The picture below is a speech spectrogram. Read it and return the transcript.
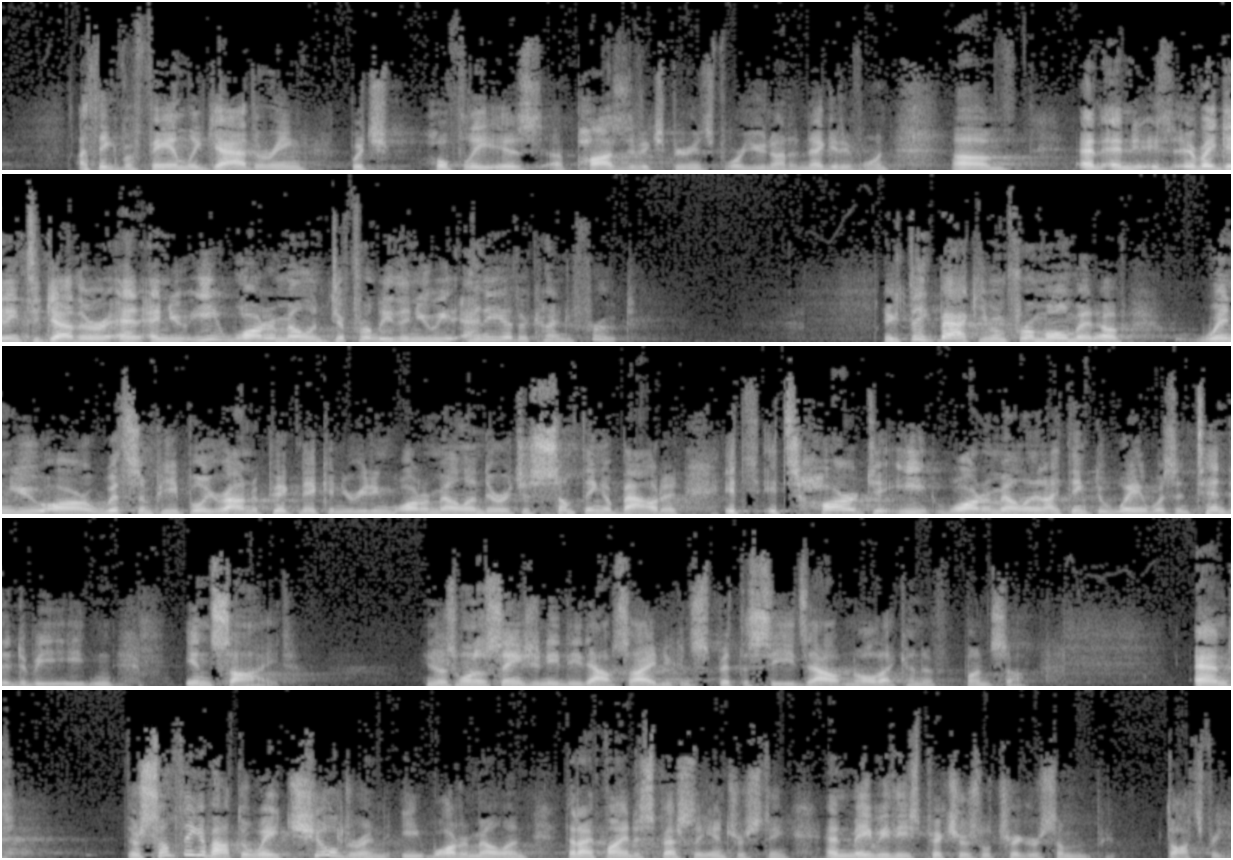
I think of a family gathering, which hopefully is a positive experience for you, not a negative one. Um, and, and everybody getting together, and, and you eat watermelon differently than you eat any other kind of fruit. And you think back, even for a moment, of when you are with some people, you're out on a picnic and you're eating watermelon, there is just something about it. It's, it's hard to eat watermelon, I think, the way it was intended to be eaten inside. You know, it's one of those things you need to eat outside, you can spit the seeds out and all that kind of fun stuff. And there's something about the way children eat watermelon that I find especially interesting. And maybe these pictures will trigger some thoughts for you.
